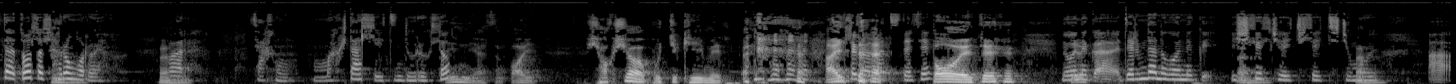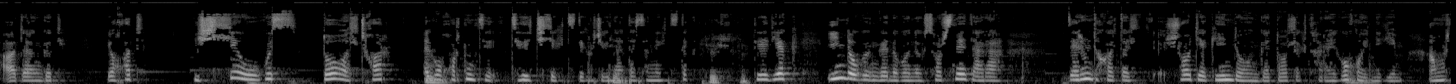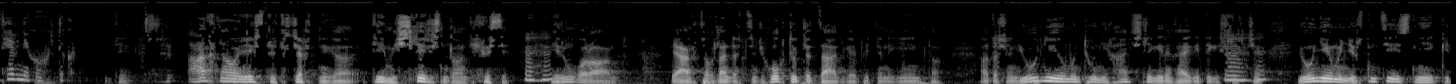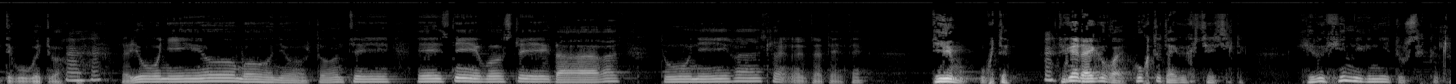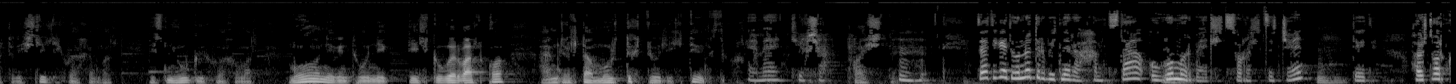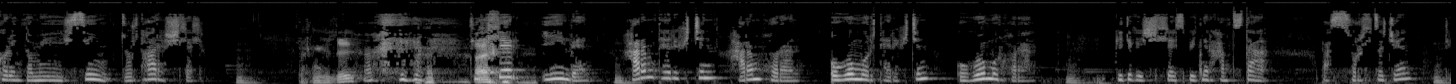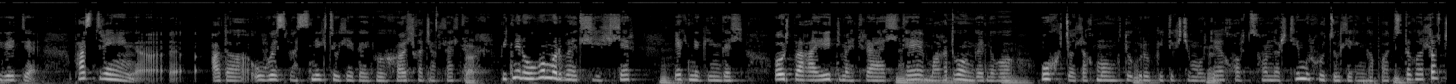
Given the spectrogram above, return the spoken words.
Хамтдаа дуулал 23 баар сайхан магтаал эзэнд өргөлөө. Энэ яасан? Гоё. Шогшоо бүжиг хиймээр тий. дуу ээ тий. Нөгөө нэг заримдаа нөгөө нэг ишлэл чэйжлээд ч юм уу. Одоо ингээд явхад ишлэлийн үгс дуу болчоор айгүй хурдан цэ- цээжлэгддэг юм шиг надад санагддаг. Тэгээд яг энэ дууг ингээ нөгөө нэг сурсны дараа зарим тохиолдолд шууд яг энэ дуу ингээ дуулагдахаар айгүй гоё нэг юм амар тайвныг өгдөг. Тийм. Анх наваа Есүс төтгөж яхад нэг э, тийм ишлэр исэн доонд ихвэсэ. 93 онд би анх цуглаанд очсон чи хүүхдүүдэд заа гэж бид нэг юм доо. Одоо шинэ юуны өмнө түүний хаанчлаг ирэн хай гэдэг ишлэл чинь юуны өмнө ертөнцийн эзнийг гэдэг үг гэдэг байна. Тэгээ юуны өмнө ертөнцийн эзний бүслийг дагаад түүний хаанчлаг гэдэг тийм үгтэй. Тэгэхээр айгүй гоё. Хүүхдүүд айгүй хичээжилдэг. Хэрвээ хин нэгний дүр сэтгэл дотор ишлэл их байх юм бол эсний үг их байх юм бол муу нэгэн түүнийг дийлэхгүйгээр болохгүй амьдралдаа мөрдөх зүйл ихтэй гэсэн үг. Амен тийм шүү. Гоё шүү. За тэгээд өнөөдөр бид нэр хамтдаа өгөөмөр байдалд суралцж байна. Тэгээд 2 дугаар Коринт номын 9-ийн 6 дугаар ишлэл. Дахин хэлээ. Тэгэхээр ийм байна. Харам таригч нь харам хураана. Өгөөмөр таригч нь өгөөмөр хураана. гэдэг ишлэлээс бид нэр хамтдаа бас суралцж байна. Тэгээд пастрийн э, одоо үгээс бас нэг зүйлийг айгүй их ойлгож авлаа л да. Бид нэр өгөөмөр байдал гэхлээр яг нэг ингээл өөрт байгаа эд материал те магадгүй ингээд нөгөө өөх жолох мөнгө төгрөг гэдэг ч юм уу те ховц сонор тиймэрхүү зүйлийг ингээд боддог боловч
